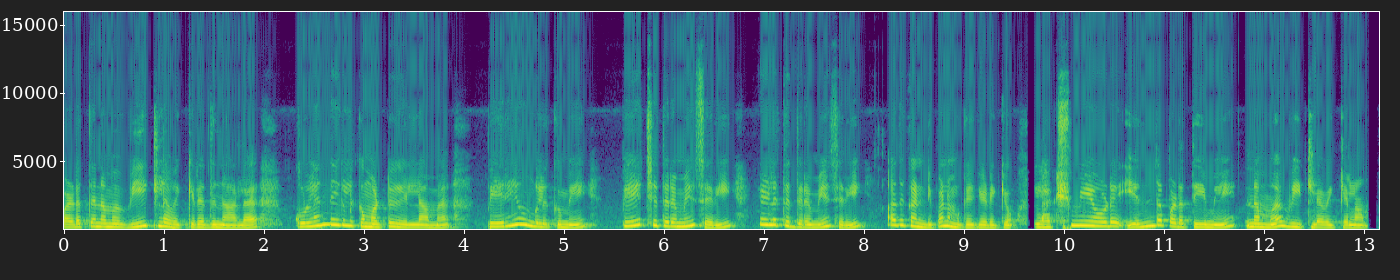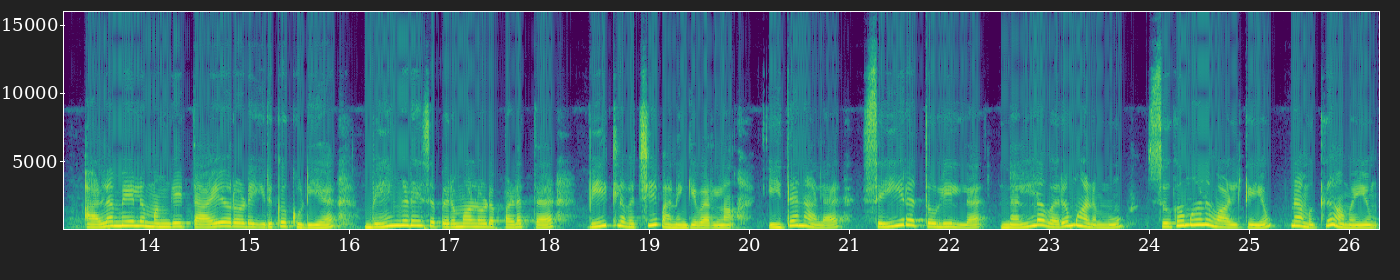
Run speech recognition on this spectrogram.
படத்தை நம்ம வீட்டில் வைக்கிறதுனால குழந்தைகளுக்கு மட்டும் இல்லாமல் பெரியவங்களுக்குமே பேச்சு திறமையும் சரி எழுத்து திறமையும் சரி அது கண்டிப்பாக நமக்கு கிடைக்கும். லக்ஷ்மியோட எந்த படத்தையுமே நம்ம வீட்டில் வைக்கலாம். அலமேலு மங்கை தாயாரோட இருக்கக்கூடிய வேங்கடேச பெருமாளோட படத்தை வீட்டில் வச்சு வணங்கி வரலாம். இதனால் செய்கிற தொழிலில் நல்ல வருமானமும் சுகமான வாழ்க்கையும் நமக்கு அமையும்.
